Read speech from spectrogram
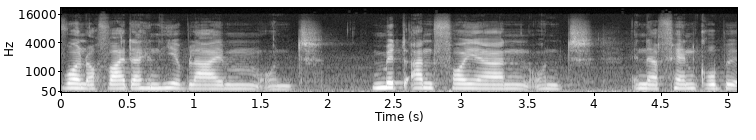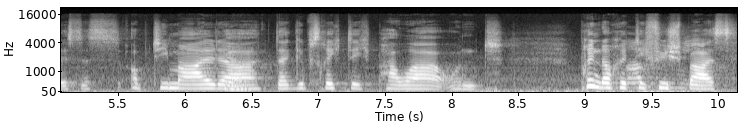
wollen auch weiterhin hier bleiben und mit anfeuern und in der Fangruppe ist es optimal da. Ja. Da gibt es richtig Power und bringt auch richtig viel Spaß.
